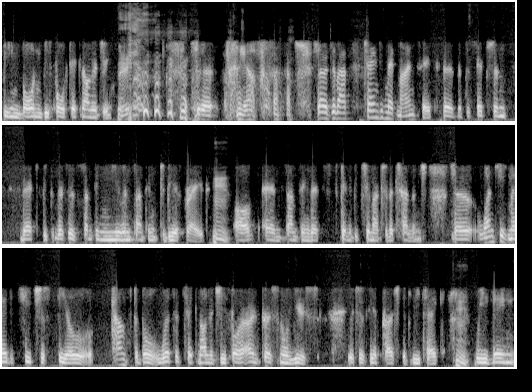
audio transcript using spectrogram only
being born before technology. so, yeah. so it's about changing that mindset, the, the perception that this is something new and something to be afraid hmm. of, and something that's going to be too much of a challenge. So once you've made the teachers feel comfortable with the technology for her own personal use, which is the approach that we take, hmm. we then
